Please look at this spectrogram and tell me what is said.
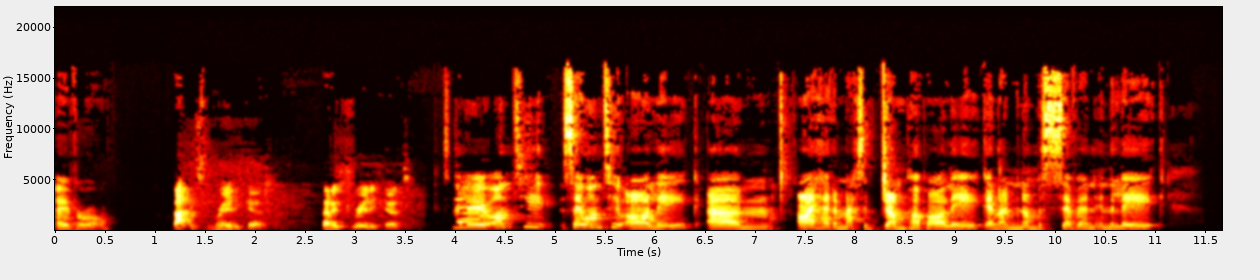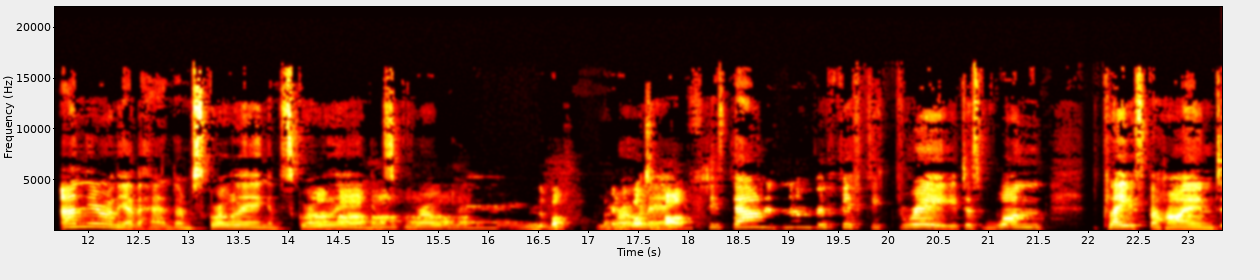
overall. That is really good. That is really good. So on to so on to our league. Um, I had a massive jump up our league, and I'm number seven in the league. Anya, on the other hand, I'm scrolling and scrolling and scrolling. In the, bo- in the bottom half. She's down at number 53, just one place behind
